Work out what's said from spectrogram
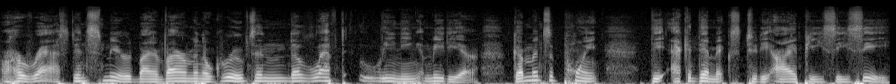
are harassed and smeared by environmental groups and the left-leaning media. Governments appoint the academics to the IPCC,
